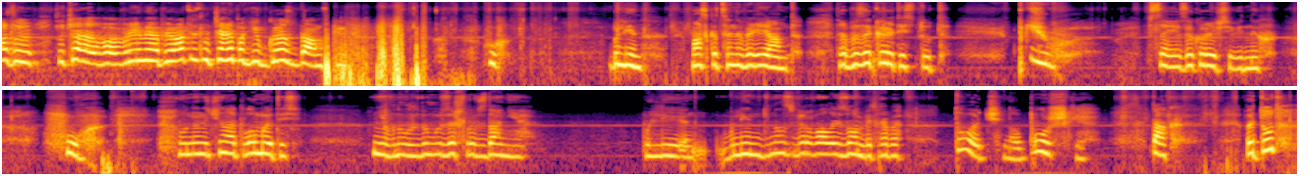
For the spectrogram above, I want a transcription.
О, доказываю, случайно, во время операции случайно погиб гражданский. Фух. Блін, маска це не варіант. Треба закритись тут. П'ю. Все, я закрився від них. Фух. Вони починають ломитись. Ні, вони вже думаю, зайшли в здання. Блін, блін, до нас вірвали зомбі. Треба точно, пушки. Так, ви тут?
